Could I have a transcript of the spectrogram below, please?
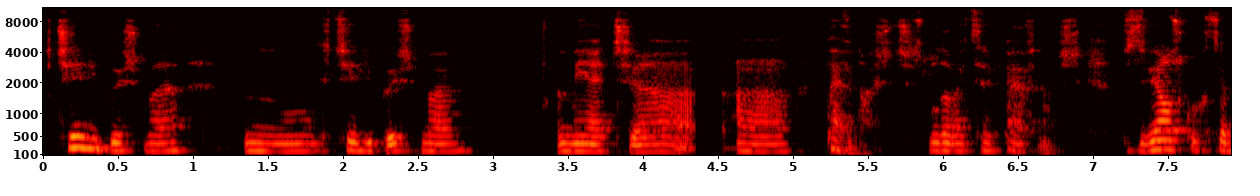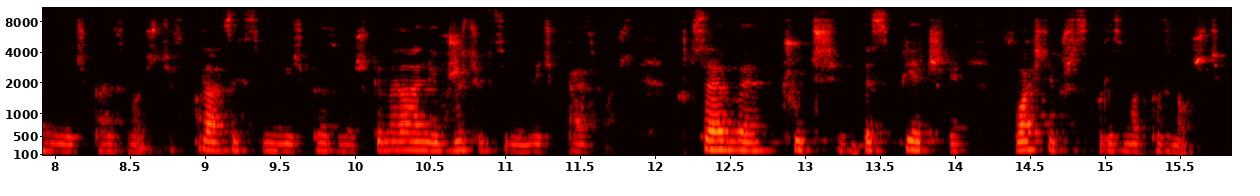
chcielibyśmy, mm, chcielibyśmy mieć e, pewność, zbudować sobie pewność. W związku chcemy mieć pewność, w pracy chcemy mieć pewność, generalnie w życiu chcemy mieć pewność. Chcemy czuć się bezpiecznie właśnie przez pryzmat pewności.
